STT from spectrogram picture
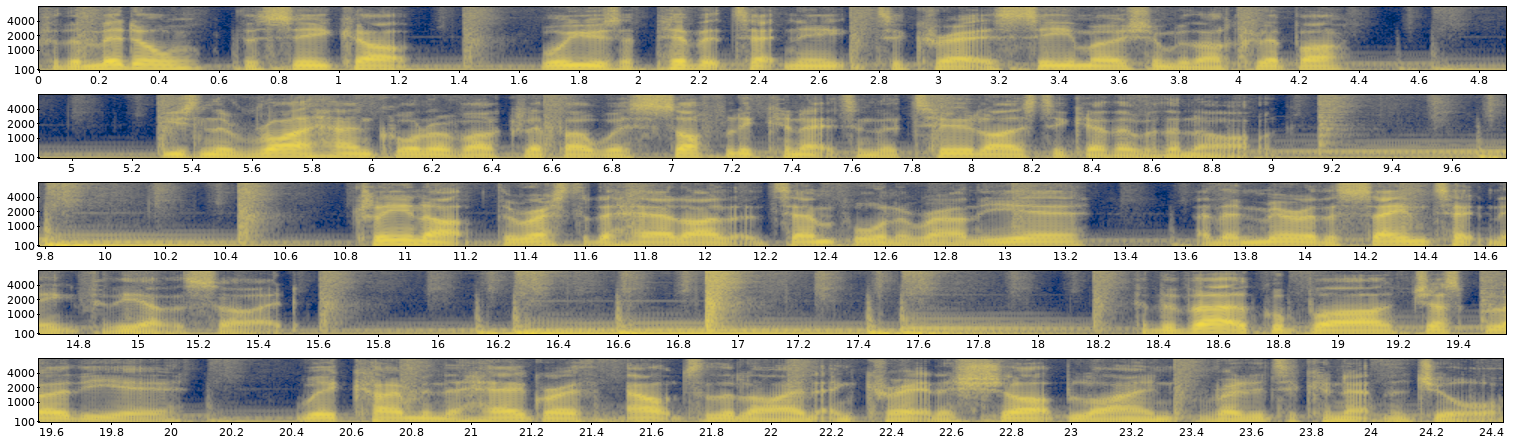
For the middle, the C-cup, we'll use a pivot technique to create a C motion with our clipper. Using the right hand corner of our clipper, we're softly connecting the two lines together with an arc. Clean up the rest of the hairline at the temple and around the ear, and then mirror the same technique for the other side. For the vertical bar just below the ear, we're combing the hair growth out to the line and creating a sharp line ready to connect the jaw.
